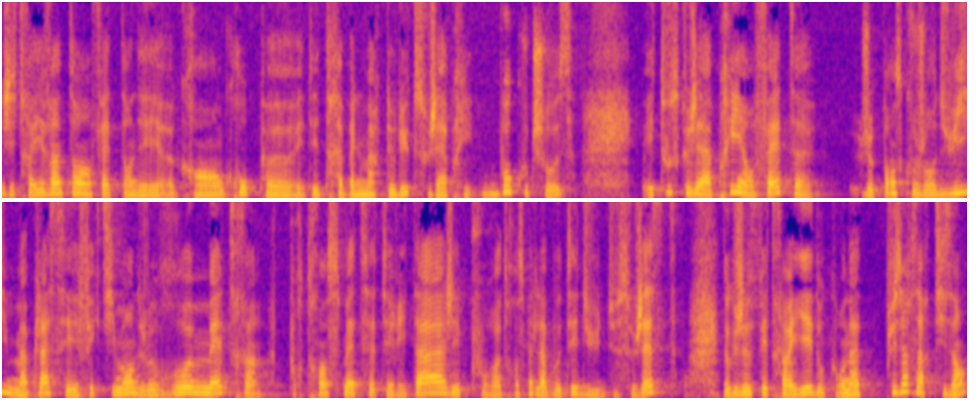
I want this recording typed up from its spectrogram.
J'ai travaillé 20 ans en fait dans des euh, grands groupes euh, et des très belles marques de luxe où j'ai appris beaucoup de choses. Et tout ce que j'ai appris en fait, je pense qu'aujourd'hui, ma place, c'est effectivement de le remettre pour transmettre cet héritage et pour euh, transmettre la beauté de ce geste. Donc, je fais travailler. Donc, on a plusieurs artisans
